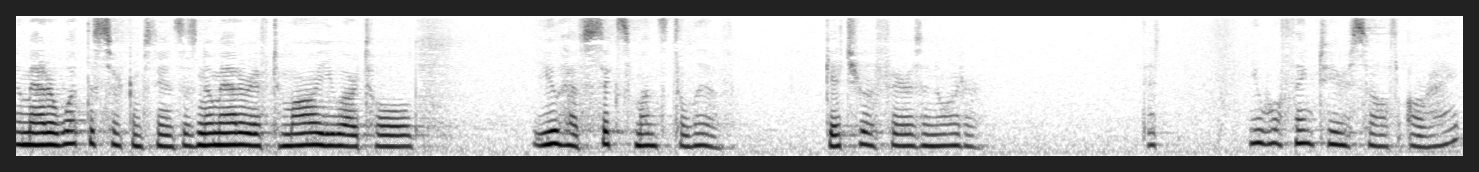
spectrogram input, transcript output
No matter what the circumstances, no matter if tomorrow you are told you have six months to live, get your affairs in order, that you will think to yourself, all right,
